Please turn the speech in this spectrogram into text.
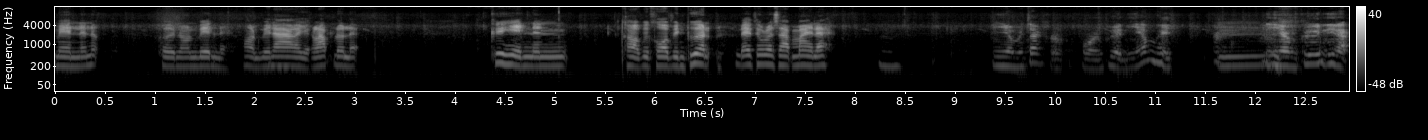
แม่นแล้วเนาะเคยนอนเว้นเลยหอดเวลาก็อยากรับแล้วแหละ คือเห็นนั่นเขาไปคอเป็นเพื่อน ได้โทรศัพท์ใหม่แล้วอืม เงียบมันจักปล่อยเพื่อนเงียบเลยอืมเงียบคือนี่น่ะ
